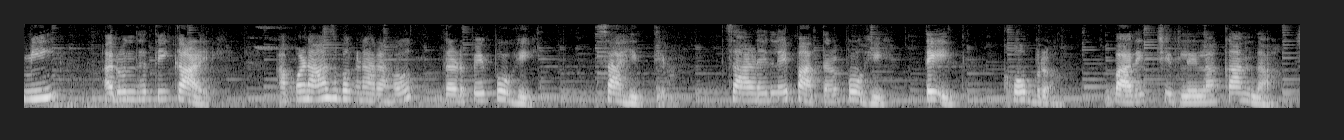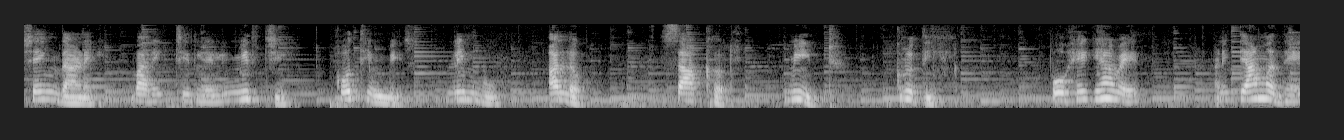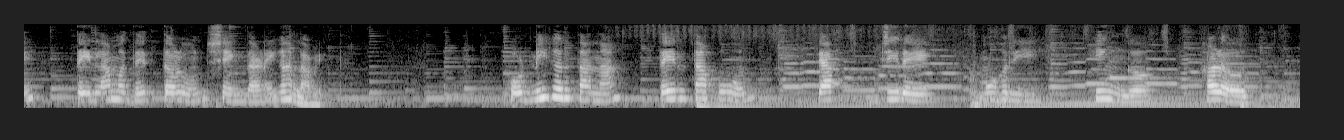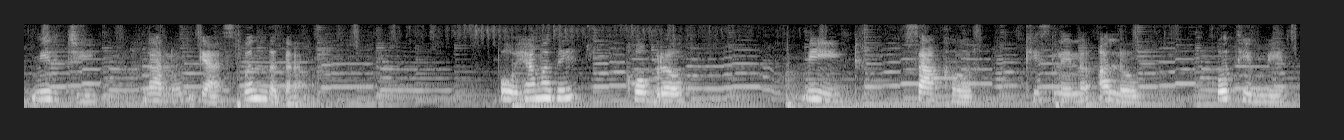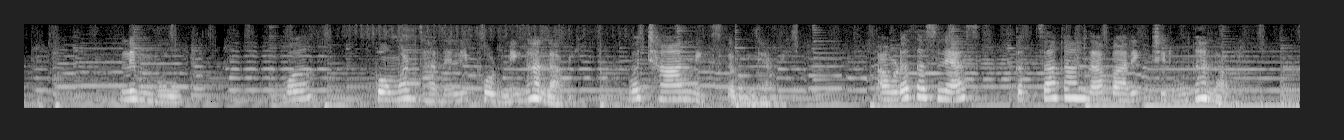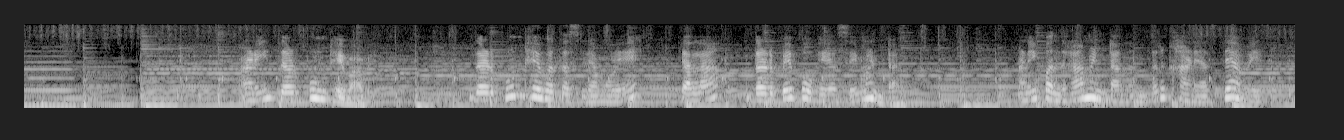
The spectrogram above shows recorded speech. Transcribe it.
मी अरुंधती काळे. आपण आज बघणार आहोत दडपे पोहे साहित्य. चाळलेले पातळ पोहे तेल खोबरं बारीक चिरलेला कांदा शेंगदाणे बारीक चिरलेली मिरची कोथिंबीर लिंबू आलं साखर मीठ कृती. पोहे घ्यावेत आणि त्यामध्ये तेलामध्ये तळून शेंगदाणे घालावेत. फोडणी करताना तेल तापवून त्यात जिरे मोहरी हिंग हळद मिरची घालून गॅस बंद करावा. पोह्यामध्ये खोबरं मीठ साखर खिसलेलं आलं कोथिंबीर लिंबू व कोमट झालेली फोडणी घालावी व छान मिक्स करून घ्यावी. आवडत असल्यास कच्चा कांदा बारीक चिरून घालावा. आणि दडपून ठेवावे. दडपून ठेवत असल्यामुळे त्याला दडपे पोहे असे म्हणतात. आणि पंधरा मिनिटानंतर खाण्यास द्यावेत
